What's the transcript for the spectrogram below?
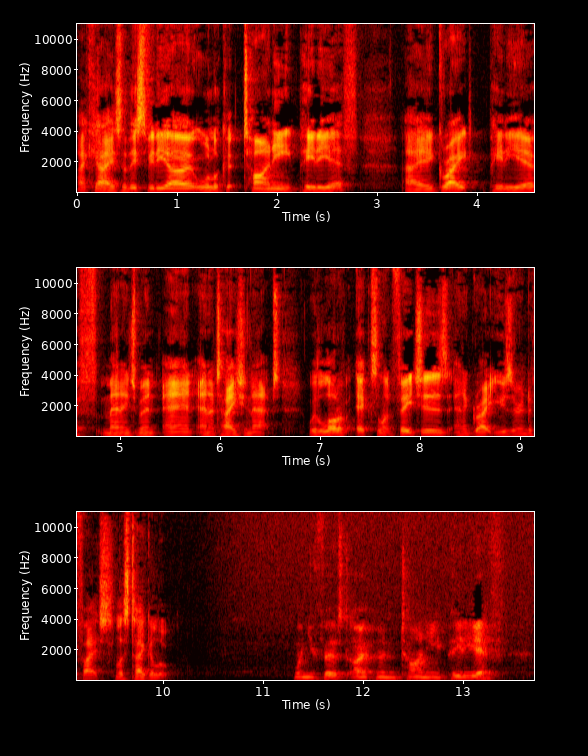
Okay, so this video will look at Tiny PDF, a great PDF management and annotation apps with a lot of excellent features and a great user interface. Let's take a look. When you first open Tiny PDF,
